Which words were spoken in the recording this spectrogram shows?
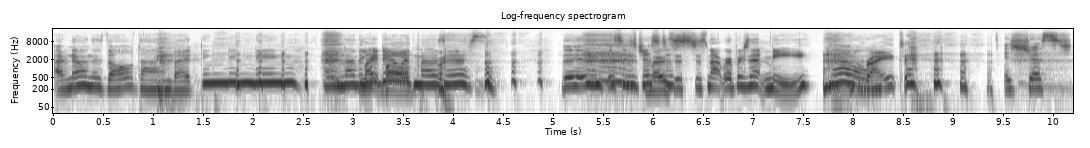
I've known this the whole time, but ding, ding, ding. Has nothing Light to do with. Moses. The- this is just, Moses a, does not represent me. No. right? it's just,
